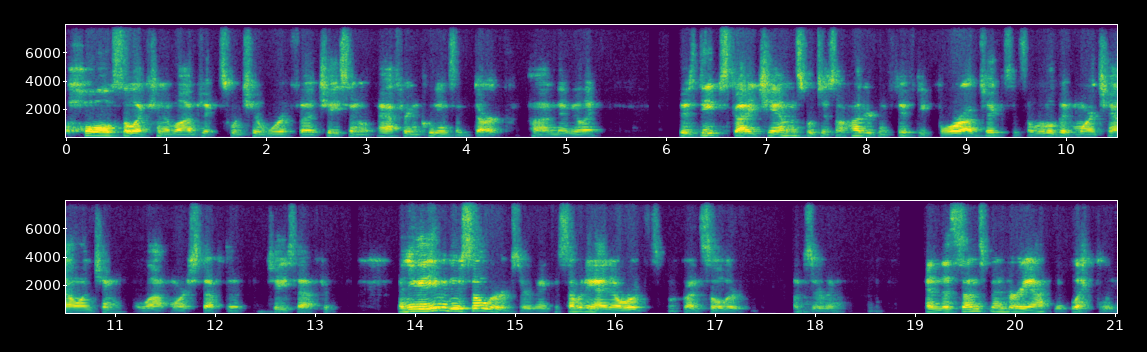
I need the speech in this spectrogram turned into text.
whole selection of objects which are worth uh, chasing after, including some dark uh, nebulae. There's deep sky gems, which is 154 objects. It's a little bit more challenging, a lot more stuff to chase after. And you can even do solar observing, because somebody I know wrote this book on solar observing. And the sun's been very active lately.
